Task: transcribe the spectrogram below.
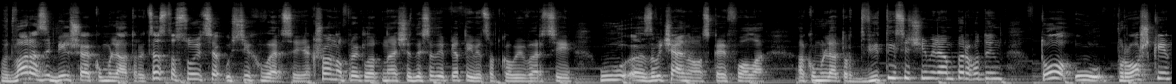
в два рази більше акумулятор. І це стосується усіх версій. Якщо, наприклад, на 65% версії у е, звичайного Skyfall акумулятор 2000 мАч, то у прошки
